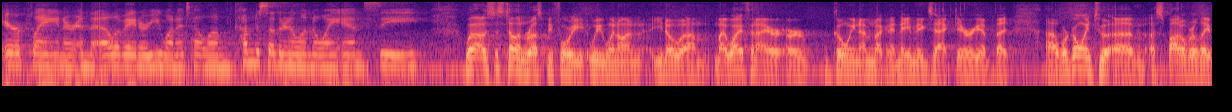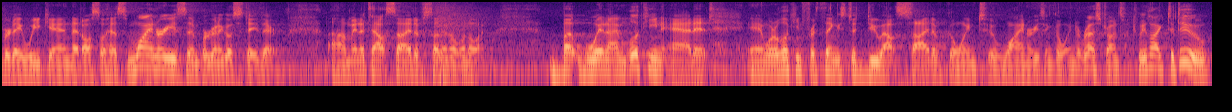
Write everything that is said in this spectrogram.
airplane or in the elevator you want to tell them come to southern illinois and see well i was just telling russ before we, we went on you know um, my wife and i are, are going i'm not going to name the exact area but uh, we're going to a, um, a, spot over labor day weekend that also has some wineries and we're going to go stay there um, and it's outside of southern illinois but when I'm looking at it and we're looking for things to do outside of going to wineries and going to restaurants, which we like to do,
